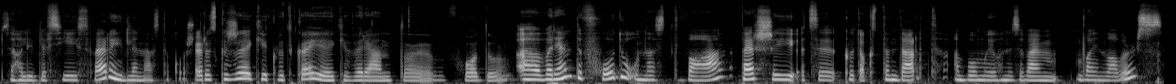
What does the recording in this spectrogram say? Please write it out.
взагалі для всієї сфери, і для нас також. Розкажи, які квитки які варіанти входу? А, Варіанти входу у нас два. Перший це квиток стандарт, або ми його називаємо Wine Lovers.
